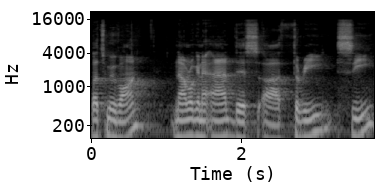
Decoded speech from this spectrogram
Let's move on. Now we're going to add this uh, 3C.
